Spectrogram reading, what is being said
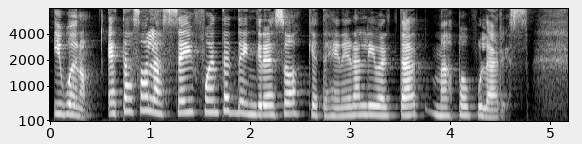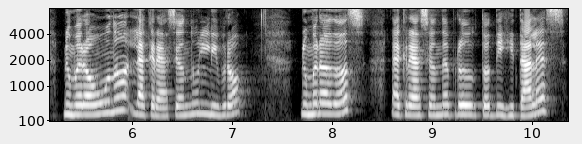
Y bueno, estas son las seis fuentes de ingresos que te generan libertad más populares. Número uno, la creación de un libro. Número dos, la creación de productos digitales.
